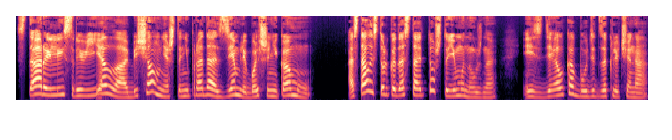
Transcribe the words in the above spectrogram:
Старый лис Ривьелла обещал мне, что не продаст земли больше никому. Осталось только достать то, что ему нужно, и сделка будет заключена.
